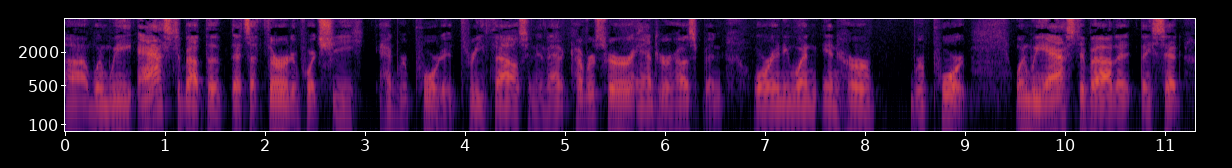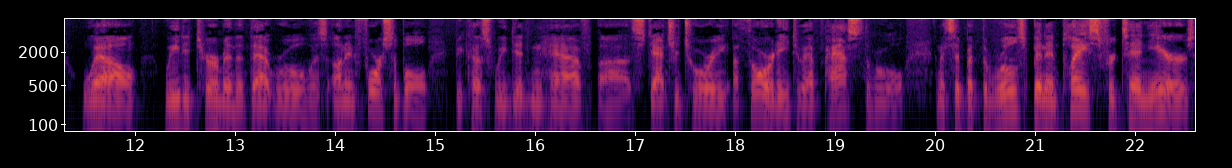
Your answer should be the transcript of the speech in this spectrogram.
Uh, when we asked about the, that's a third of what she had reported, 3,000, and that covers her and her husband or anyone in her report. When we asked about it, they said, well, we determined that that rule was unenforceable because we didn't have uh, statutory authority to have passed the rule. And I said, but the rule's been in place for 10 years.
